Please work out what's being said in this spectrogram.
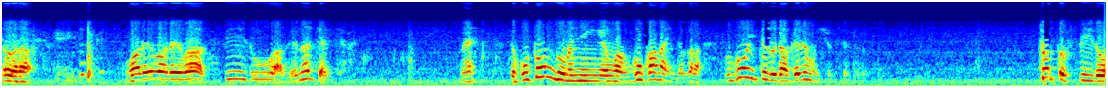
だから、我々はスピードを上げなきゃいけない。ね。でほとんどの人間は動かないんだから動いてるだけでも出世する。ちょっとスピードを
